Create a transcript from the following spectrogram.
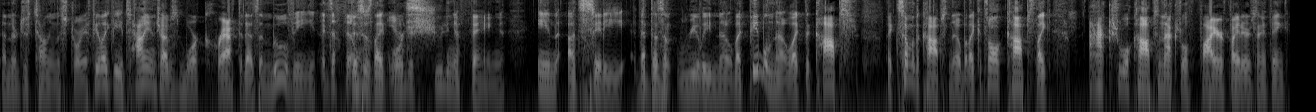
and they're just telling the story. I feel like the Italian Job is more crafted as a movie. It's a film, This is like we're just shooting a thing in a city that doesn't really know. Like people know, like the cops, like some of the cops know, but like it's all cops, like actual cops and actual firefighters, I think,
